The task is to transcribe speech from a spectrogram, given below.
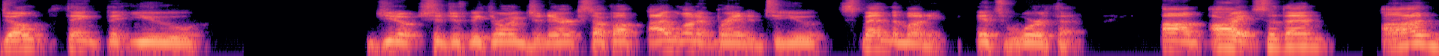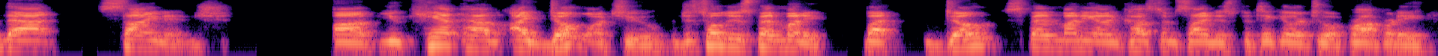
don't think that you you know should just be throwing generic stuff up. I want it branded to you. Spend the money. It's worth it. Um, all right. So then on that signage, um, you can't have. I don't want you. Just told you to spend money, but don't spend money on custom signage particular to a property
